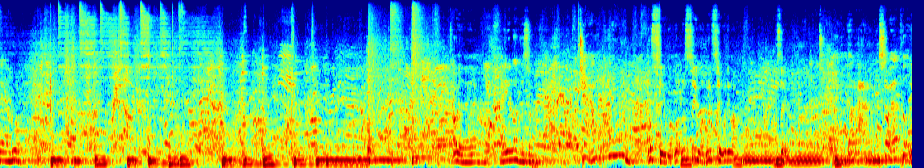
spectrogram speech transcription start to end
Oh, yeah. Hey, you love this one. Jam? What's Sue want? What, Sue want? What's Sue? What do you want? Sue. Ah, sorry, I put all the,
